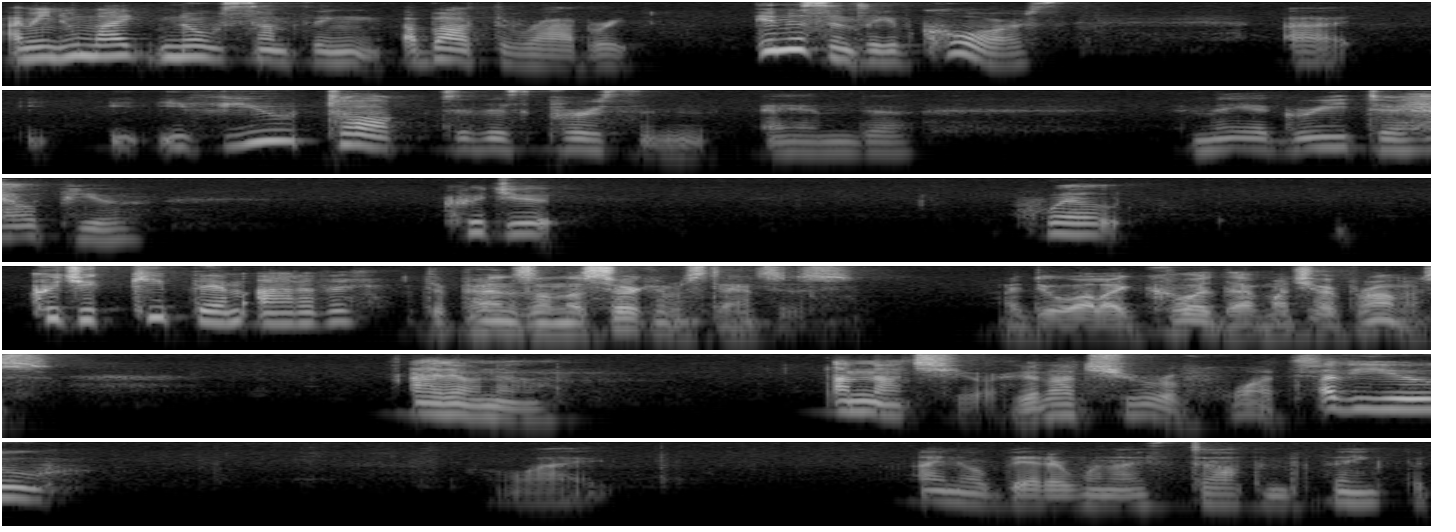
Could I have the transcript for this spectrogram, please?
I mean, who might know something about the robbery. Innocently, of course. Uh, if you talked to this person and, uh, and they agreed to help you, could you. Well, could you keep them out of it? Depends on the circumstances. I do all I could, that much I promise. I don't know. I'm not sure. You're not sure of what? Of you. Oh, I. I know better when I stop and think, but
